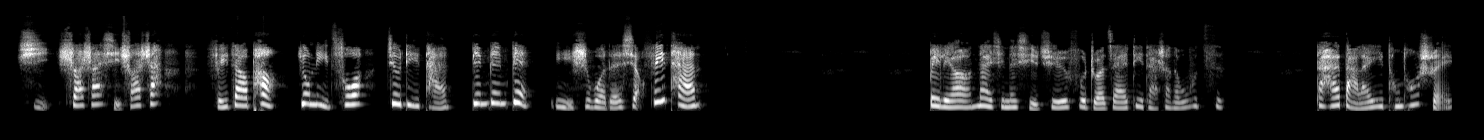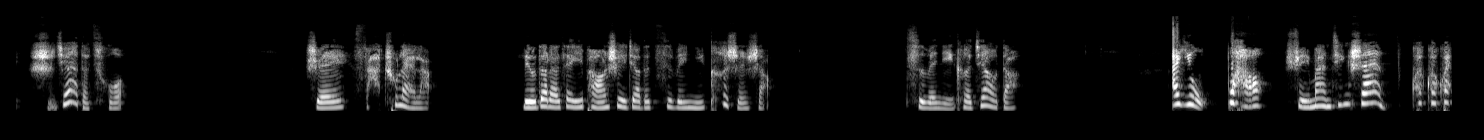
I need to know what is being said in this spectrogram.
洗刷刷，洗刷刷，肥皂泡，用力搓，旧地毯变变变，你是我的小飞毯。贝里奥耐心的洗去附着在地毯上的污渍，他还打来一桶桶水，使劲的搓。水洒出来了，流到了在一旁睡觉的刺猬尼克身上。刺猬尼克叫道：“哎呦，不好，水漫金山！快快快，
